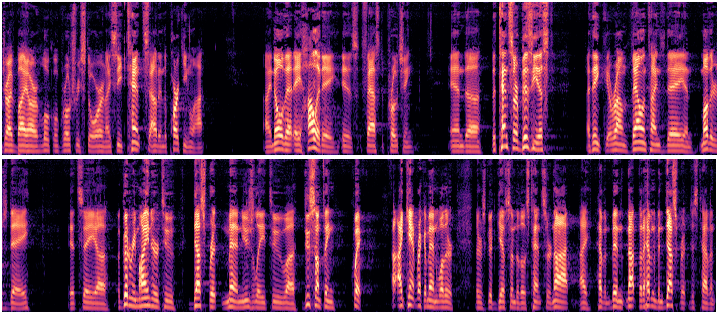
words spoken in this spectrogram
Drive by our local grocery store and I see tents out in the parking lot, I know that a holiday is fast approaching. And uh, the tents are busiest, I think, around Valentine's Day and Mother's Day. It's a, uh, a good reminder to desperate men, usually, to uh, do something quick. I-, I can't recommend whether there's good gifts under those tents or not. I haven't been, not that I haven't been desperate, just haven't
